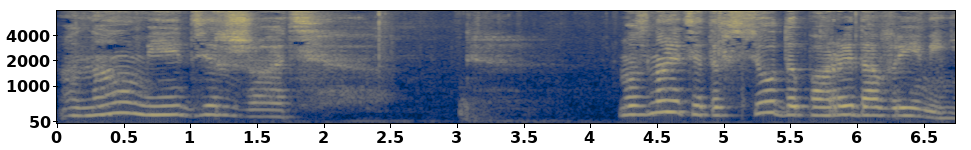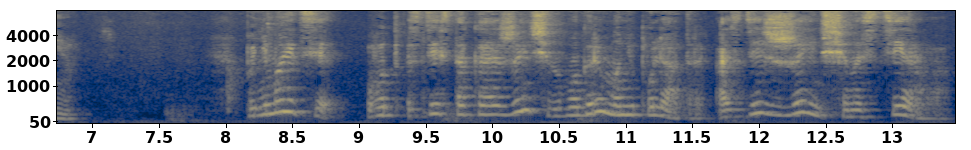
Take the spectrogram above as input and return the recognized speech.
Она умеет держать. Но знаете, это все до поры до времени. Понимаете, вот здесь такая женщина, мы говорим манипуляторы, а здесь женщина-стерва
